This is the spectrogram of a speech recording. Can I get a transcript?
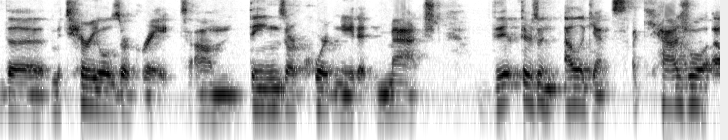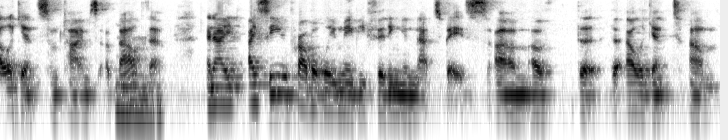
The materials are great, um, things are coordinated, matched there, there's an elegance, a casual elegance sometimes about mm. them. And I, I see you probably maybe fitting in that space um, of the, the elegant um,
